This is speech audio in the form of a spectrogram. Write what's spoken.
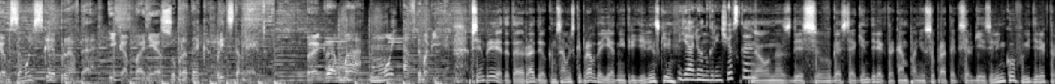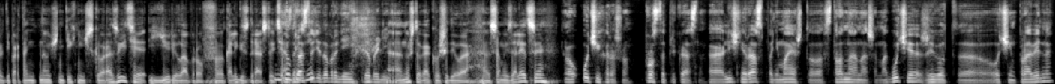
Комсомольская правда и компания Супротек представляют. Программа «Мой автомобиль». Всем привет, это радио «Комсомольская правда», я Дмитрий Делинский. Я Алена Гринчевская. А у нас здесь в гостях гендиректор компании «Супротек» Сергей Зеленков и директор департамента научно-технического развития Юрий Лавров. Коллеги, здравствуйте. Добрый Здравствуйте, день. добрый день. Добрый день. А, Ну что, как ваши дела? Самоизоляция? Очень хорошо, просто прекрасно. А, Лишний раз понимаю, что страна наша могучая, живет э, очень правильно.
